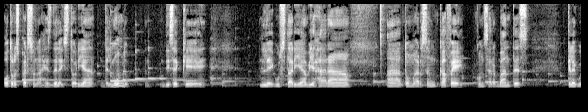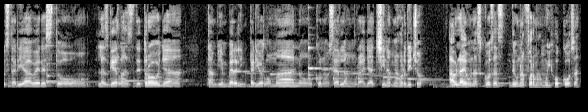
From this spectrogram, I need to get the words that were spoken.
otros personajes de la historia del mundo. Dice que le gustaría viajar a, a tomarse un café con Cervantes, que le gustaría ver esto, las guerras de Troya, también ver el imperio romano, conocer la muralla china, mejor dicho, habla de unas cosas de una forma muy jocosa,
